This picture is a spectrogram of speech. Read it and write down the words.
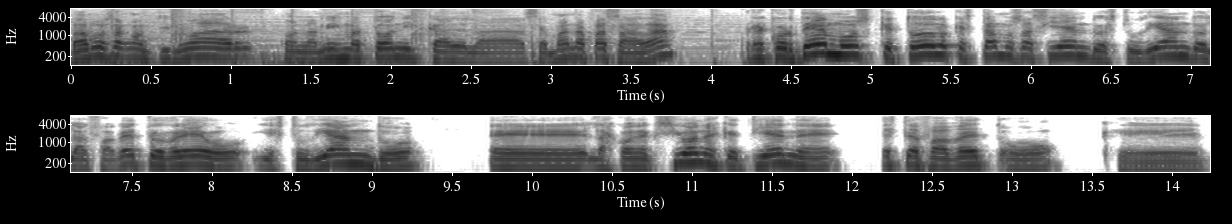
Vamos a continuar con la misma tónica de la semana pasada. Recordemos que todo lo que estamos haciendo, estudiando el alfabeto hebreo y estudiando eh, las conexiones que tiene este alfabeto que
